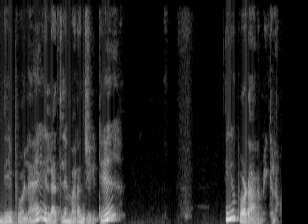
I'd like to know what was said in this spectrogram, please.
இதே போல் எல்லாத்துலேயும் வரைஞ்சிக்கிட்டு நீங்கள் போட ஆரம்பிக்கலாம்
